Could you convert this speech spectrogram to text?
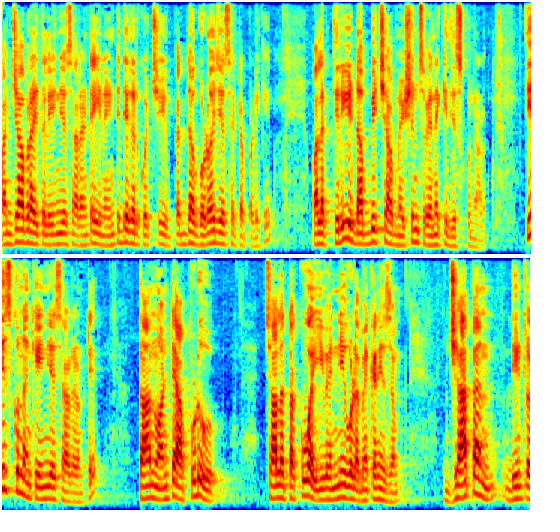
పంజాబ్ రైతులు ఏం చేశారంటే ఈయన ఇంటి దగ్గరకు వచ్చి పెద్ద గొడవ చేసేటప్పటికి వాళ్ళకి తిరిగి డబ్బు ఇచ్చి ఆ మెషిన్స్ వెనక్కి తీసుకున్నాడు. తీసుకున్నాక ఏం చేశాడంటే తాను అంటే అప్పుడు చాలా తక్కువ ఇవన్నీ కూడా మెకానిజం. జాపాన్ దీంట్లో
